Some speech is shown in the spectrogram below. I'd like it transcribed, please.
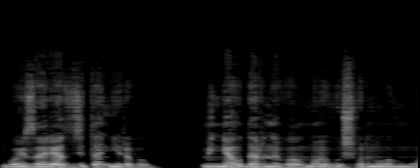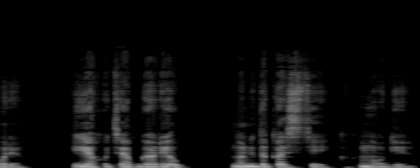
Боезаряд сдетонировал. Меня ударной волной вышвырнуло в море. И я хоть и обгорел, но не до костей, как многие.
